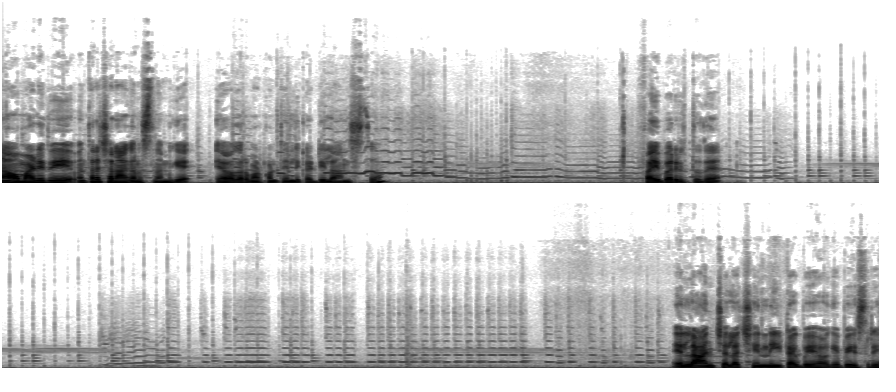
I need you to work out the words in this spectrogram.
ನಾವು ಮಾಡಿದ್ವಿ ಒಂಥರ ಚೆನ್ನಾಗಿ ಅನಿಸ್ತು ನಮಗೆ. ಯಾವಾಗಾರು ಮಾಡ್ಕೊಂಡು ತಿನ್ಲಿಕ್ಕೆ ಅಡ್ಡಿಲ್ಲ ಅನಿಸ್ತು. ಫೈಬರ್ ಇರ್ತದೆ. ಎಲ್ಲ ಅಂಚೆಲ್ಲ ಚೆ ನೀಟಾಗಿ ಬೇಯೋ ಹಾಗೆ ಬೇಯಿಸ್ರಿ.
